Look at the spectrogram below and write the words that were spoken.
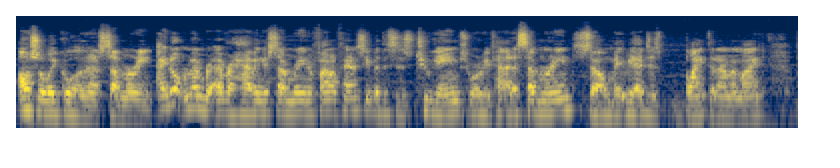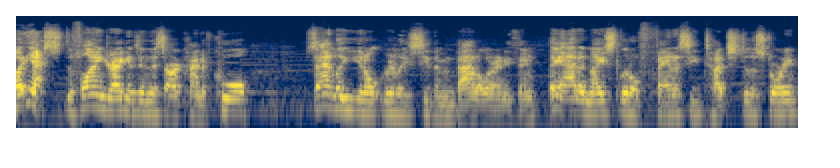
Also, way cooler than a submarine. I don't remember ever having a submarine in Final Fantasy, but this is two games where we've had a submarine, so maybe I just blanked it on my mind. But yes, the flying dragons in this are kind of cool. Sadly, you don't really see them in battle or anything. They add a nice little fantasy touch to the story.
